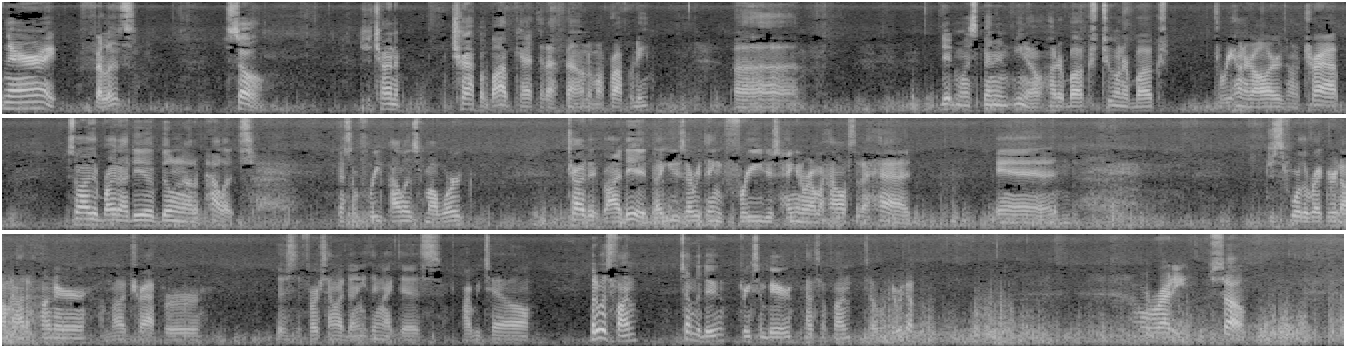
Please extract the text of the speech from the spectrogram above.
Alright, fellas. So, just trying to trap a bobcat that I found on my property. Uh, didn't want to spend, you know, 100 bucks, 200 bucks, $300 on a trap. So I had the bright idea of building out of pallets. Got some free pallets for my work. Tried it, I did. I used everything free just hanging around my house that I had. And just for the record, I'm not a hunter, I'm not a trapper. This is the first time I've done anything like this. Probably tell. But it was fun. Something to do. Drink some beer, have some fun. So here we go. Alrighty. So,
